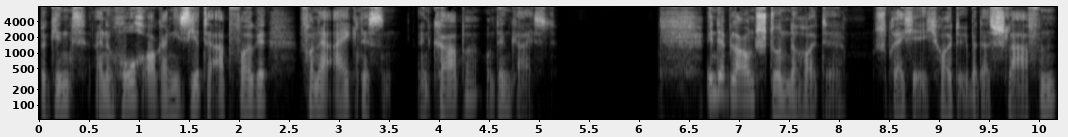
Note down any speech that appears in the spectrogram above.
beginnt eine hochorganisierte Abfolge von Ereignissen in Körper und in Geist. In der blauen Stunde heute spreche ich heute über das Schlafen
